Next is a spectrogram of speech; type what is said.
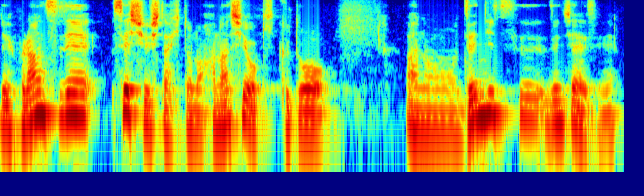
で、フランスで接種した人の話を聞くと、あの、前日、前日じゃないですね。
